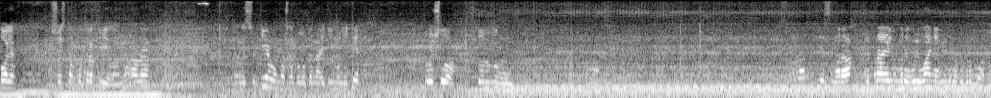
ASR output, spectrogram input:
поля, щось там покрапіло. Ну але то не суттєво, можна було би навіть і молотити. Пройшло стороною. Смарагд є смарагд. При правильному регулюванні він робить роботу.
